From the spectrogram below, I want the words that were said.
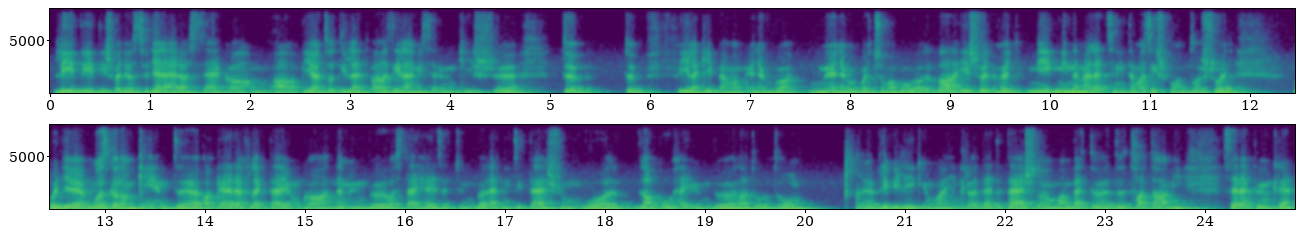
létét is, vagy azt, hogy elárasszák a, a piacot, illetve az élelmiszerünk is több többféleképpen van műanyagokba, műanyagokba csomagolva, és hogy, hogy még minden mellett szerintem az is fontos, hogy, hogy mozgalomként akár reflektáljunk a nemünkből, osztályhelyzetünkből, etnicitásunkból, lakóhelyünkből adódó privilégiumainkra, tehát a társadalomban betöltött hatalmi szerepünkre.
